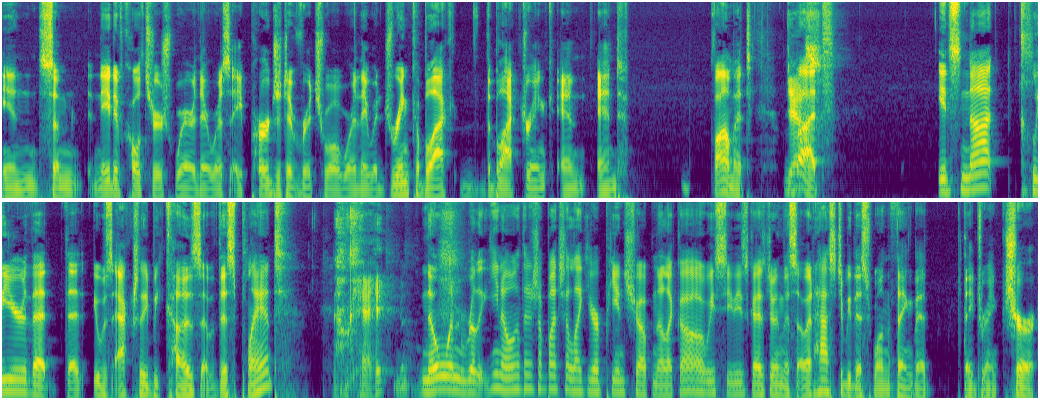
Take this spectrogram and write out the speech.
in some native cultures where there was a purgative ritual where they would drink a black the black drink and and vomit. Yes. But it's not clear that that it was actually because of this plant Okay. no one really, you know, there's a bunch of like Europeans show up and they're like, oh, we see these guys doing this. Oh, it has to be this one thing that they drink. Sure.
